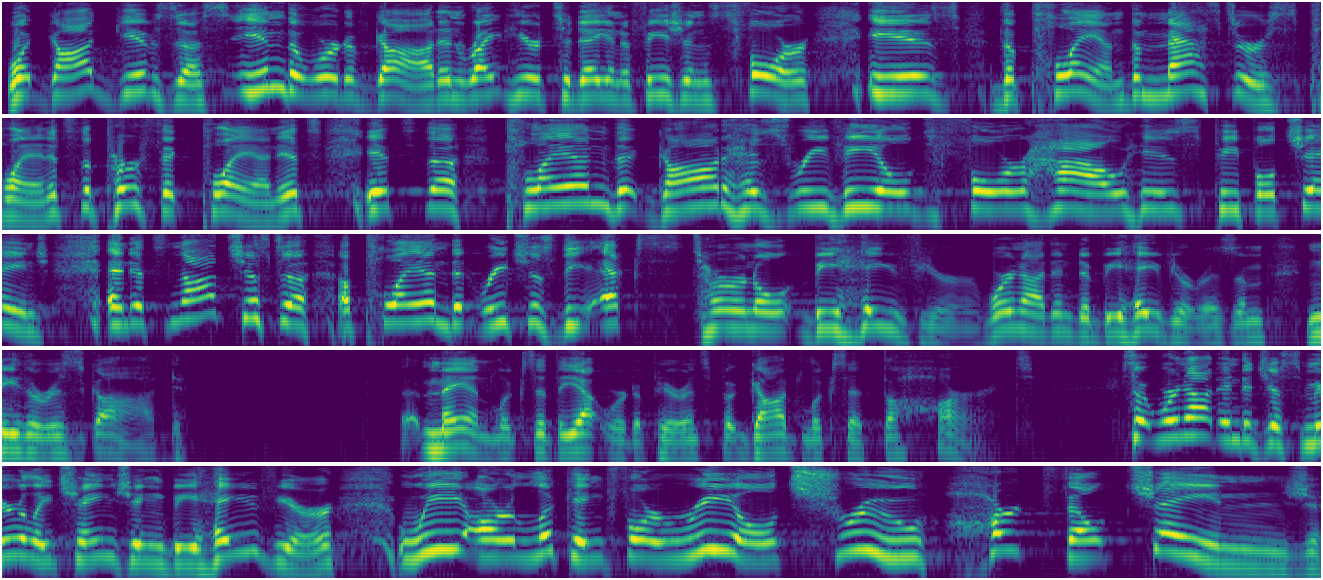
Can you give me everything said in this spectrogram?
What God gives us in the Word of God, and right here today in Ephesians 4, is the plan, the master's plan. It's the perfect plan. It's, it's the plan that God has revealed for how His people change. And it's not just a, a plan that reaches the external behavior. We're not into behaviorism, neither is God. Man looks at the outward appearance, but God looks at the heart. So we're not into just merely changing behavior. We are looking for real, true, heartfelt change.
